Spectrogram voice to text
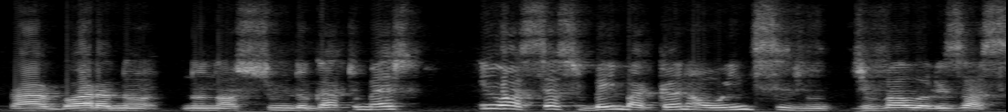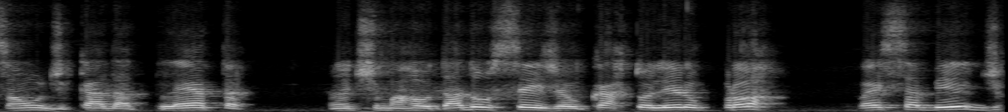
está agora no, no, nosso time do Gato Mestre. E o acesso bem bacana ao índice de, valorização de cada atleta antes de uma rodada, ou seja, o cartoleiro Pro vai saber de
